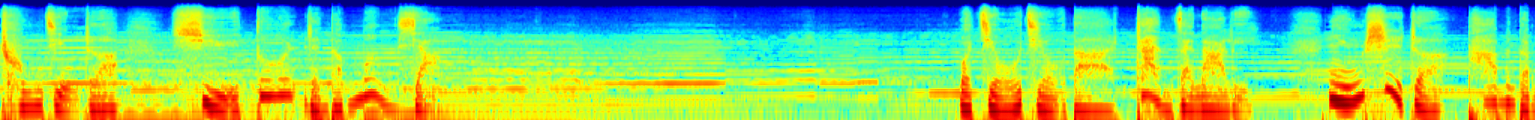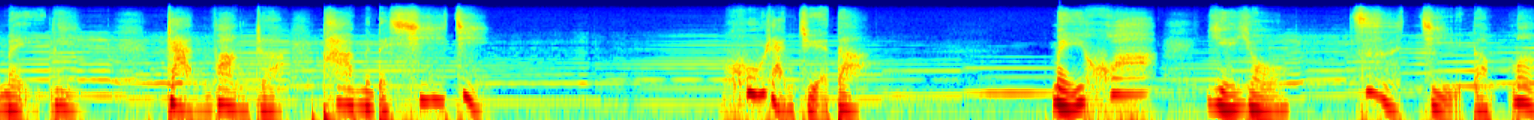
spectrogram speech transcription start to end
憧憬着许多人的梦想，我久久地站在那里，凝视着他们的美丽，展望着他们的希冀，忽然觉得，梅花也有自己的梦。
